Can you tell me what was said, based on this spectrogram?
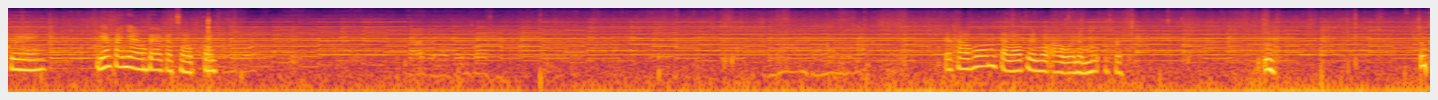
แซงเรียกขายางไปเอากระสอบก่อนจะเข้าห้อมแต่ว่าเพื่อนบอกเอาอันนั้นมุกไปอืมอุ๊บ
